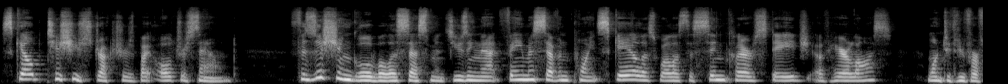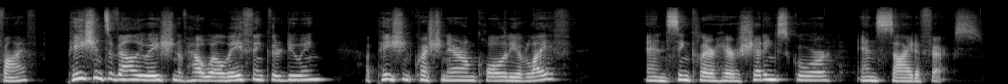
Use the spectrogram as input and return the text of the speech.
scalp tissue structures by ultrasound, physician global assessments using that famous seven point scale as well as the Sinclair stage of hair loss, one, two, three, four, five, patients' evaluation of how well they think they're doing, a patient questionnaire on quality of life, and Sinclair hair shedding score and side effects.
